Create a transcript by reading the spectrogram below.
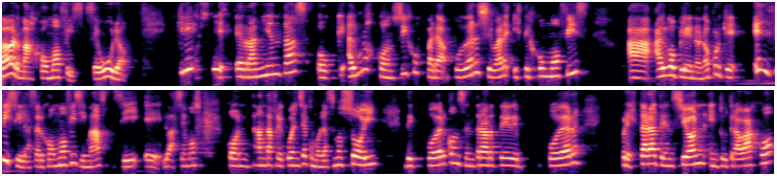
va a haber más home office, seguro. ¿Qué eh, herramientas o algunos consejos para poder llevar este home office a algo pleno, ¿no? Porque es difícil hacer home office y más si eh, lo hacemos con tanta frecuencia como lo hacemos hoy, de poder concentrarte, de poder prestar atención en tu trabajo.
